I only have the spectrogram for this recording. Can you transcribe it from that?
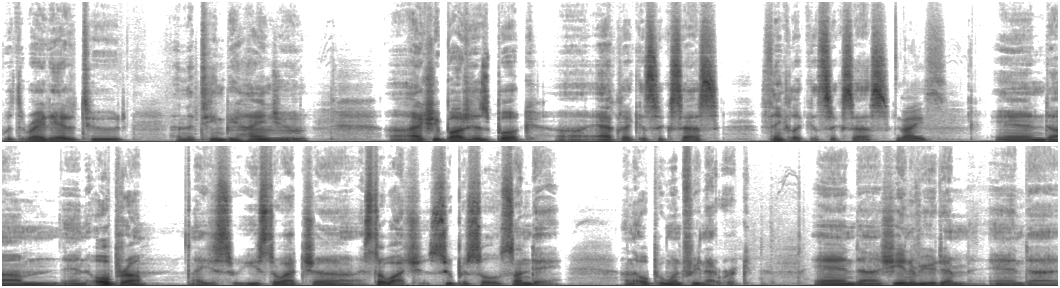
with the right attitude and the team behind you. Uh, I actually bought his book, uh, Act Like a Success, Think Like a Success. Nice. And um, and Oprah, I just used to watch. Uh, I still watch Super Soul Sunday on the Oprah Winfrey Network, and uh, she interviewed him, and uh,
